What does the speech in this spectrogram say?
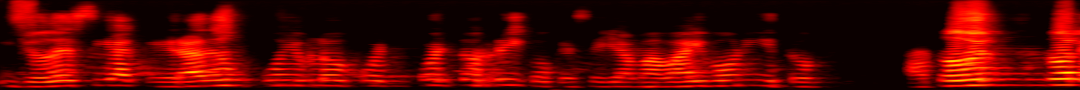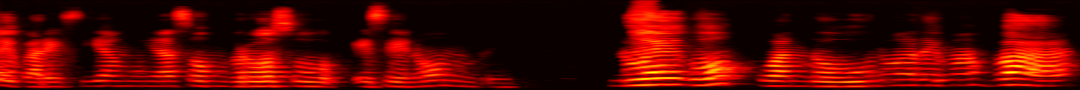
yo decía que era de un pueblo en Puerto Rico que se llamaba Ay Bonito, a todo el mundo le parecía muy asombroso ese nombre. Luego, cuando uno además va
